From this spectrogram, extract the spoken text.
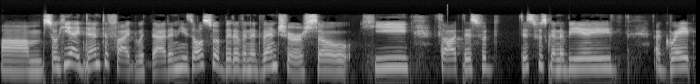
Um, so he identified with that, and he's also a bit of an adventurer. So he thought this would this was going to be a, a great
